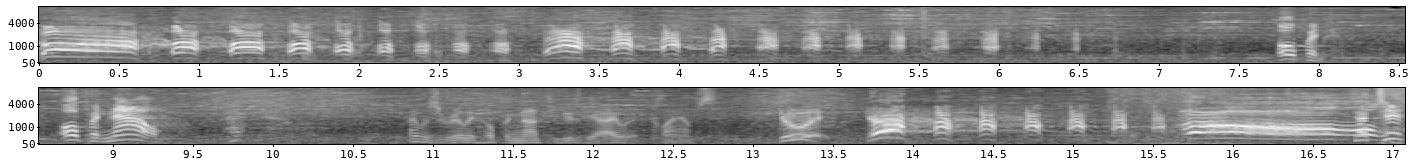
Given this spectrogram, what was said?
Open! Open now! I was really hoping not to use the eyelid clamps. Do it. Oh! That's it!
